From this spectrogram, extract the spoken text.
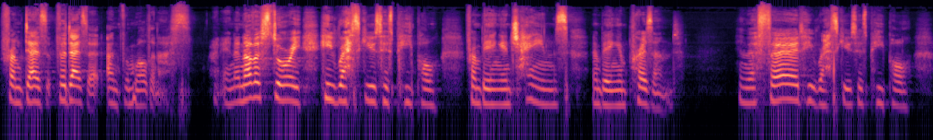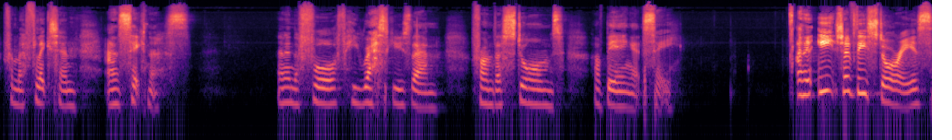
from des- the desert and from wilderness. Right? In another story, he rescues his people from being in chains and being imprisoned. In the third, he rescues his people from affliction and sickness. And in the fourth, he rescues them from the storms of being at sea. And in each of these stories,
